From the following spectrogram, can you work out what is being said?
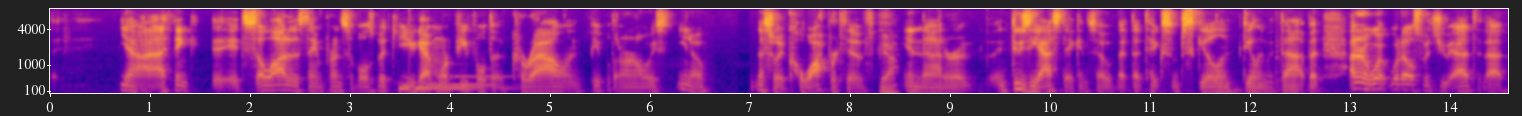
yeah, I think it's a lot of the same principles, but you got more people to corral and people that aren't always, you know, necessarily cooperative yeah. in that or enthusiastic and so that, that takes some skill in dealing with that. But i don't know what, what else would you add to that?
